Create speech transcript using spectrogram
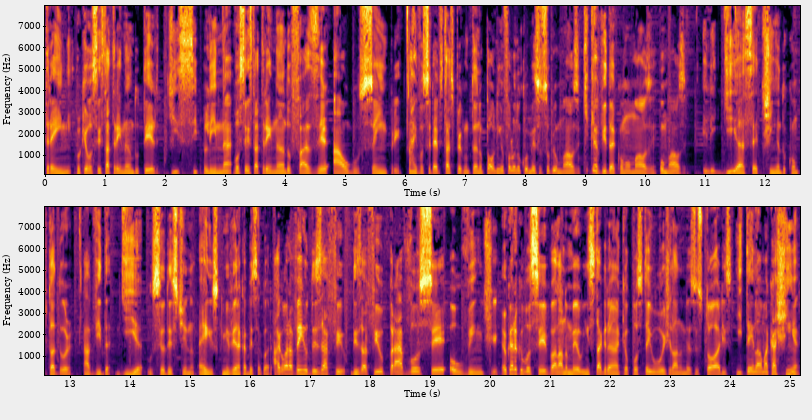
treine, porque você está treinando ter disciplina. Você está treinando fazer algo sempre. Ai, você deve estar se perguntando, Paulinho falou no começo sobre o mouse. O que, que a vida é como um mouse? O mouse ele guia a setinha do computador. A vida guia o seu destino. É isso que me vem na cabeça agora. Agora vem o desafio. Desafio para você, ouvinte. Eu quero que você vá lá no meu Instagram, que eu postei hoje lá nos meus stories, e tem lá uma caixinha.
